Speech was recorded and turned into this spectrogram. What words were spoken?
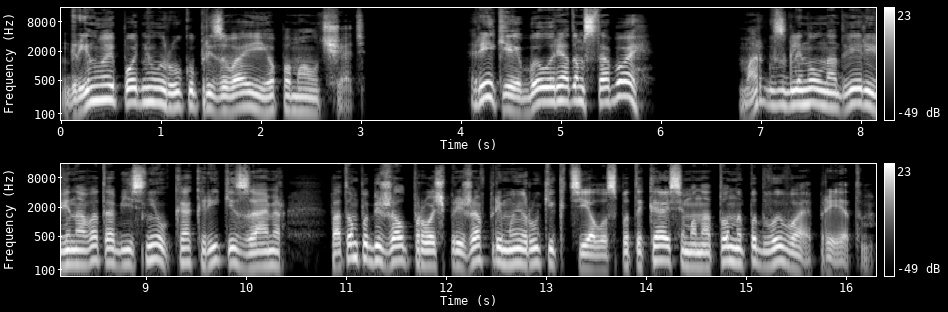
Гринвей поднял руку, призывая ее помолчать. «Рики был рядом с тобой?» Марк взглянул на дверь и виновато объяснил, как Рики замер, потом побежал прочь, прижав прямые руки к телу, спотыкаясь и монотонно подвывая при этом.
